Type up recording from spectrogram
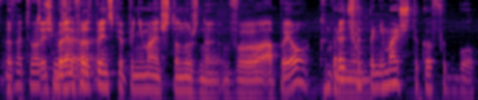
Ну, Вот, в то есть Брэнфорд, за- в принципе, понимает, что нужно в АПЛ, минимум. понимает, что такое футбол.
